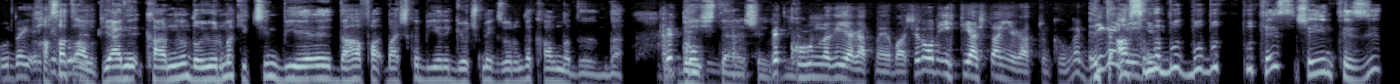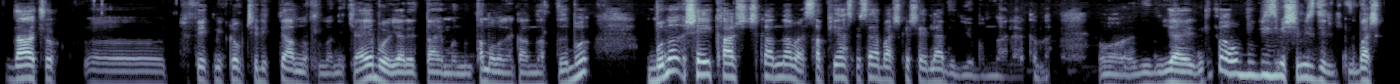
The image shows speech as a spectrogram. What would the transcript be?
ekip, hasat buğdayı... alıp yani karnını doyurmak için bir yere daha başka bir yere göçmek zorunda kalmadığında ve değişti her şey. Ve kurumları yaratmaya başladı. O da ihtiyaçtan yarattın kurumları. Evet, aslında ilgili... bu bu bu bu tez şeyin tezi daha çok e, tüfek mikrop çelikte anlatılan hikaye bu. Jared Diamond'ın tam olarak anlattığı bu. Buna şey karşı çıkanlar var. Sapiens mesela başka şeyler de diyor bununla alakalı. O yayın ama bu bizim işimiz değil. Baş,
